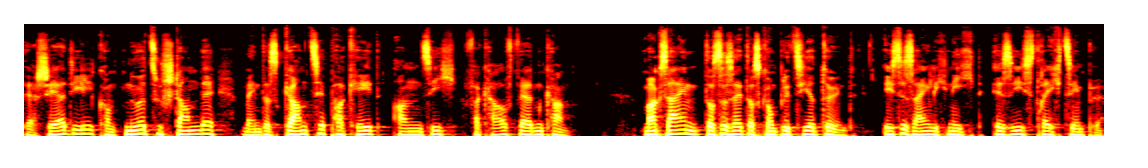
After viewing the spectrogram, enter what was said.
Der Share Deal kommt nur zustande, wenn das ganze Paket an sich verkauft werden kann. Mag sein, dass es etwas kompliziert tönt. Ist es eigentlich nicht. Es ist recht simpel.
